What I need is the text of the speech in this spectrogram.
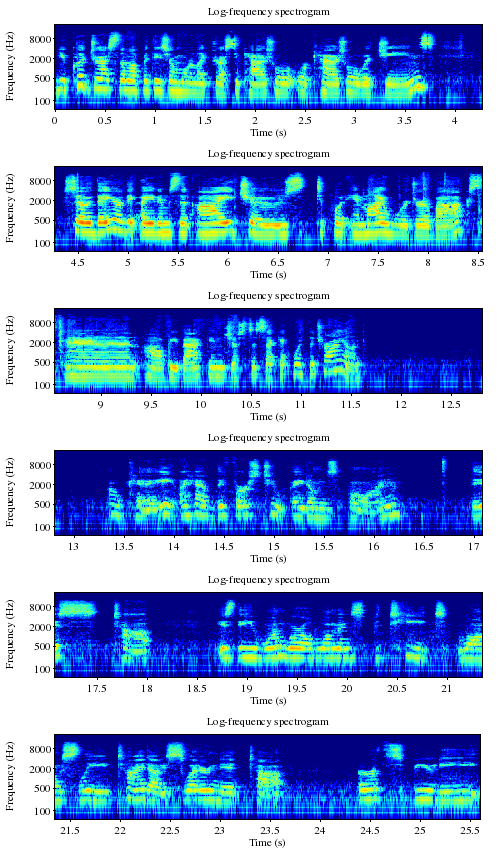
you could dress them up, but these are more like dressy casual or casual with jeans. So they are the items that I chose to put in my wardrobe box, and I'll be back in just a second with the try-on. Okay, I have the first two items on. This top is the One World Woman's Petite Long Sleeve Tie-Dye Sweater Knit Top, Earth's Beauty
